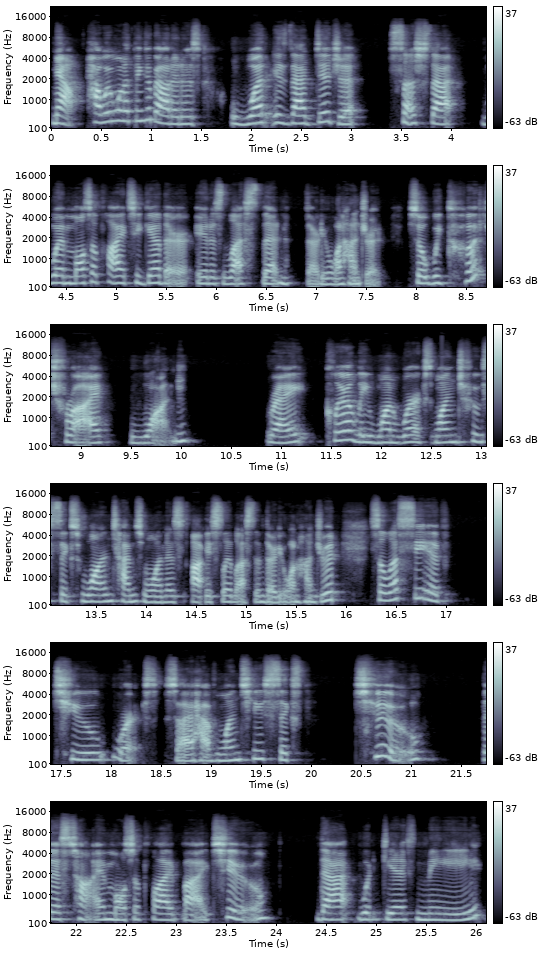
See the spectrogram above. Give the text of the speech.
Now, how we want to think about it is what is that digit such that when multiplied together, it is less than 3100. So we could try 1, right? Clearly, 1 works. 1261 times 1 is obviously less than 3100. So let's see if 2 works. So I have 1262 this time multiplied by 2. That would give me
